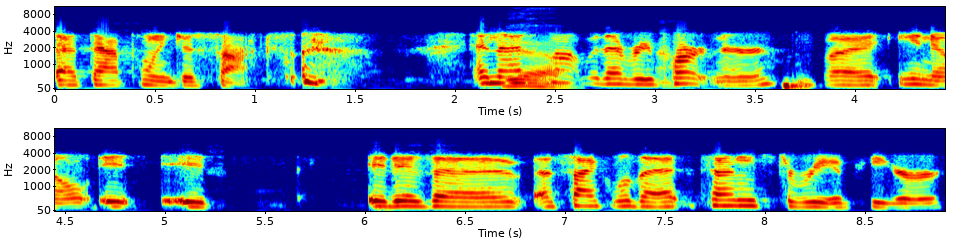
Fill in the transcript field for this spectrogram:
at that point, just sucks. and that's yeah. not with every partner, but you know, it it it is a, a cycle that tends to reappear.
